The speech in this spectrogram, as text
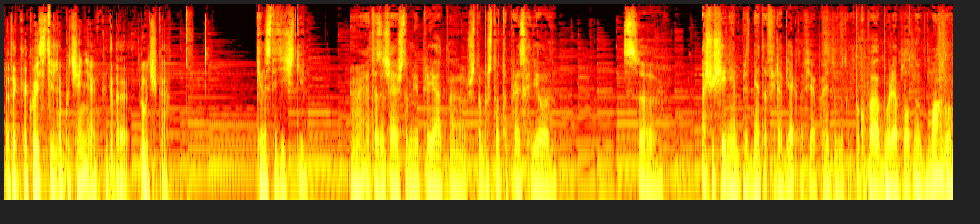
Это какой стиль обучения, когда ручка? Кинестетический. А, это означает, что мне приятно, чтобы что-то происходило с ощущением предметов или объектов. Я поэтому там, покупаю более плотную бумагу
